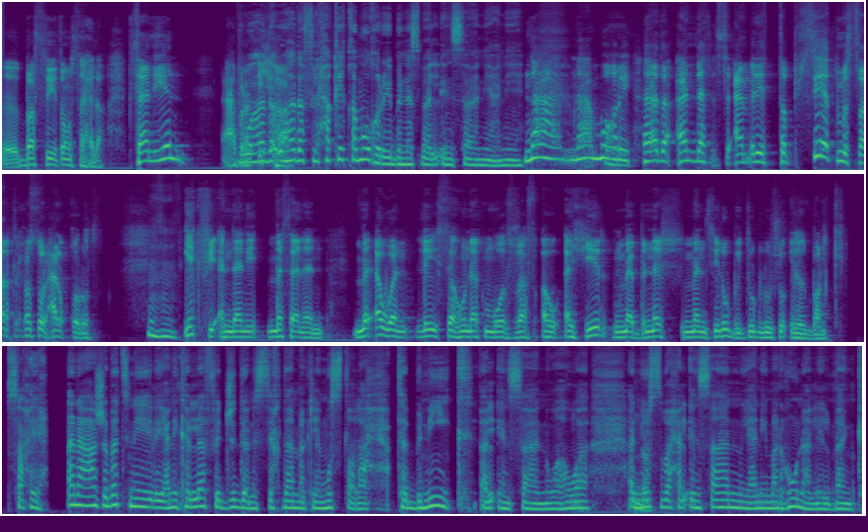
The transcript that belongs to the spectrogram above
آه، بسيطة وسهلة. ثانيا عبر وهذا الإشهار. وهذا في الحقيقة مغري بالنسبة للإنسان يعني. نعم نعم مغري. هذا أن عمليه تبسيط مسطره الحصول على القروض. يكفي أنني مثلا اولا ليس هناك موظف أو اجير ما بناش منزله بدون اللجوء إلى البنك. صحيح أنا عجبتني يعني كان لافت جدا استخدامك لمصطلح تبنيك الإنسان وهو أن نعم. يصبح الإنسان يعني مرهونا للبنك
